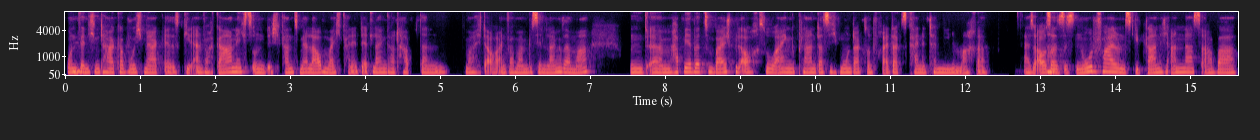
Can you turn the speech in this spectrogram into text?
und mhm. wenn ich einen Tag habe, wo ich merke, es geht einfach gar nichts und ich kann es mir erlauben, weil ich keine Deadline gerade habe, dann mache ich da auch einfach mal ein bisschen langsamer. Und ähm, habe mir aber zum Beispiel auch so eingeplant, dass ich montags und freitags keine Termine mache. Also außer ah. es ist ein Notfall und es geht gar nicht anders, aber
